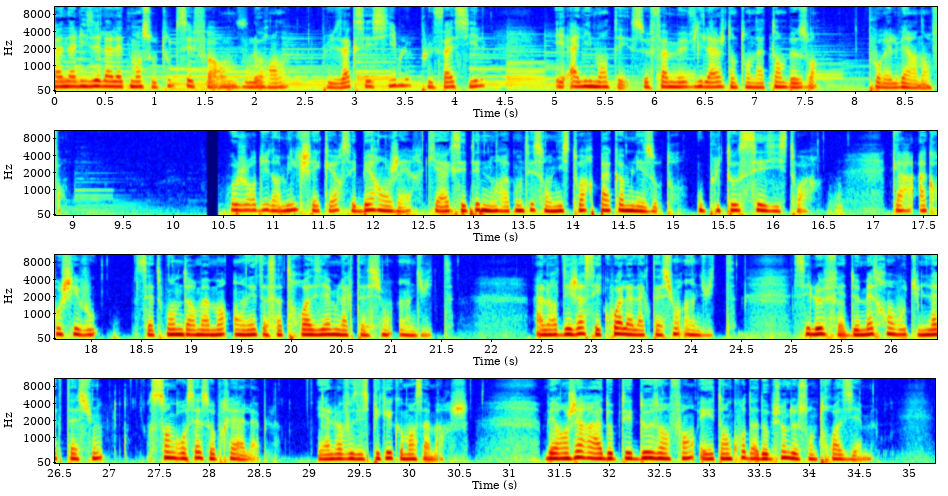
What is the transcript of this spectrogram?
Banaliser l'allaitement sous toutes ses formes, vous le rendre plus accessible, plus facile et alimenter ce fameux village dont on a tant besoin pour élever un enfant. Aujourd'hui dans Milkshaker, c'est Bérangère qui a accepté de nous raconter son histoire pas comme les autres, ou plutôt ses histoires. Car accrochez-vous, cette Wonder Maman en est à sa troisième lactation induite. Alors déjà, c'est quoi la lactation induite? C'est le fait de mettre en route une lactation sans grossesse au préalable et elle va vous expliquer comment ça marche. Bérangère a adopté deux enfants et est en cours d'adoption de son troisième.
